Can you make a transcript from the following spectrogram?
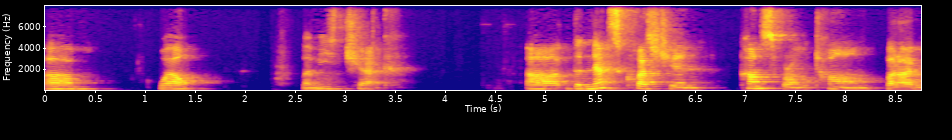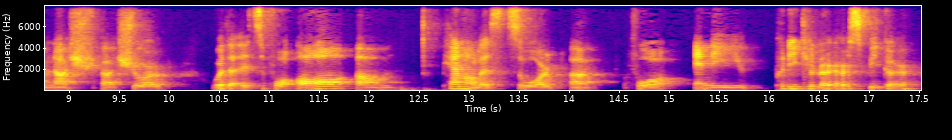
Um, well, let me check. Uh, the next question comes from Tom, but I'm not uh, sure whether it's for all um, panelists or uh, for any particular speaker.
